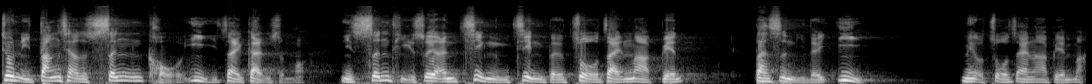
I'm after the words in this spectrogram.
就你当下的身口意在干什么。你身体虽然静静的坐在那边，但是你的意没有坐在那边嘛？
